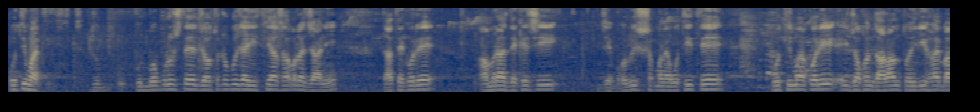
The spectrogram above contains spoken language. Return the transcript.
প্রতিমাতি। পূর্বপুরুষদের যতটুকু যা ইতিহাস আমরা জানি, তাতে করে আমরা দেখেছি যে ভবিষ্যৎ মানে অতীতে প্রতিমা করি এই যখন দালান তৈরি হয় বা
